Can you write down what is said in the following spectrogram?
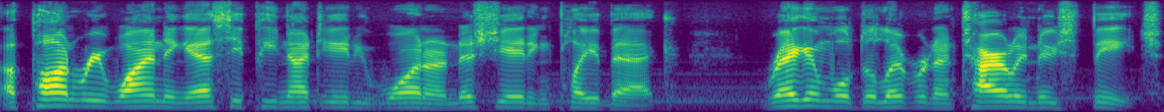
Upon rewinding SCP-1981 and initiating playback, Reagan will deliver an entirely new speech,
